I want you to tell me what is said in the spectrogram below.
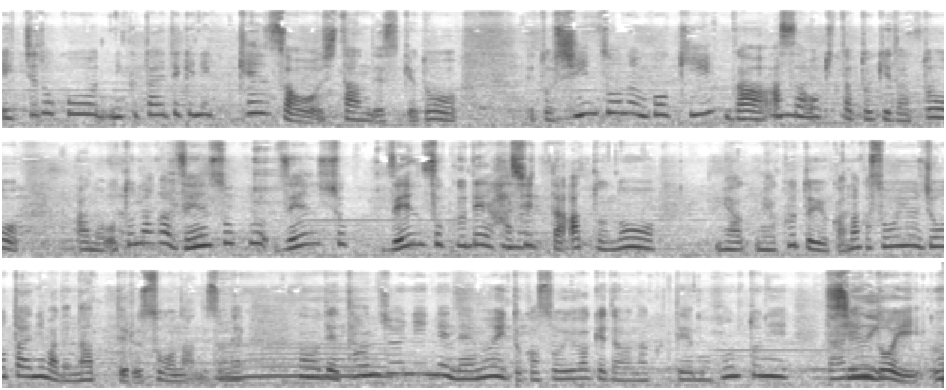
一度こう肉体的に検査をしたんですけど、えっと、心臓の動きが朝起きた時だと、あの大人が全速全速全速で走った後の脈脈というかなんかそういう状態にまでなってるそうなんですよね。なので単純にね眠いとかそういうわけではなくてもう本当にしんどい。う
